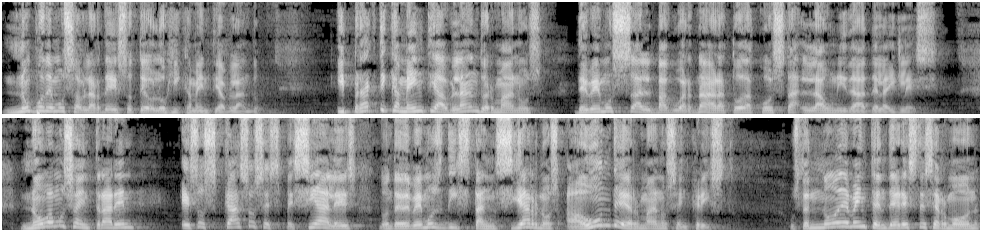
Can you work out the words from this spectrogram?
No podemos hablar de eso teológicamente hablando. Y prácticamente hablando, hermanos, debemos salvaguardar a toda costa la unidad de la iglesia. No vamos a entrar en esos casos especiales donde debemos distanciarnos aún de hermanos en Cristo. Usted no debe entender este sermón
